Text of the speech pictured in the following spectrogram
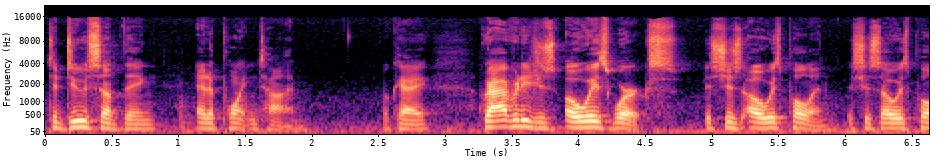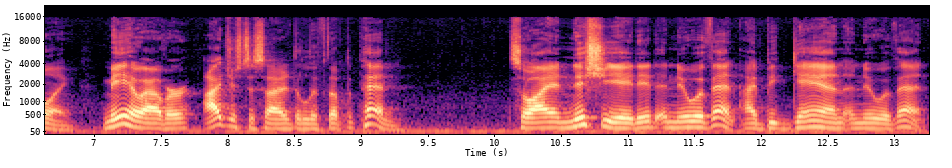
to do something at a point in time. Okay? Gravity just always works. It's just always pulling. It's just always pulling. Me, however, I just decided to lift up the pen. So I initiated a new event. I began a new event.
